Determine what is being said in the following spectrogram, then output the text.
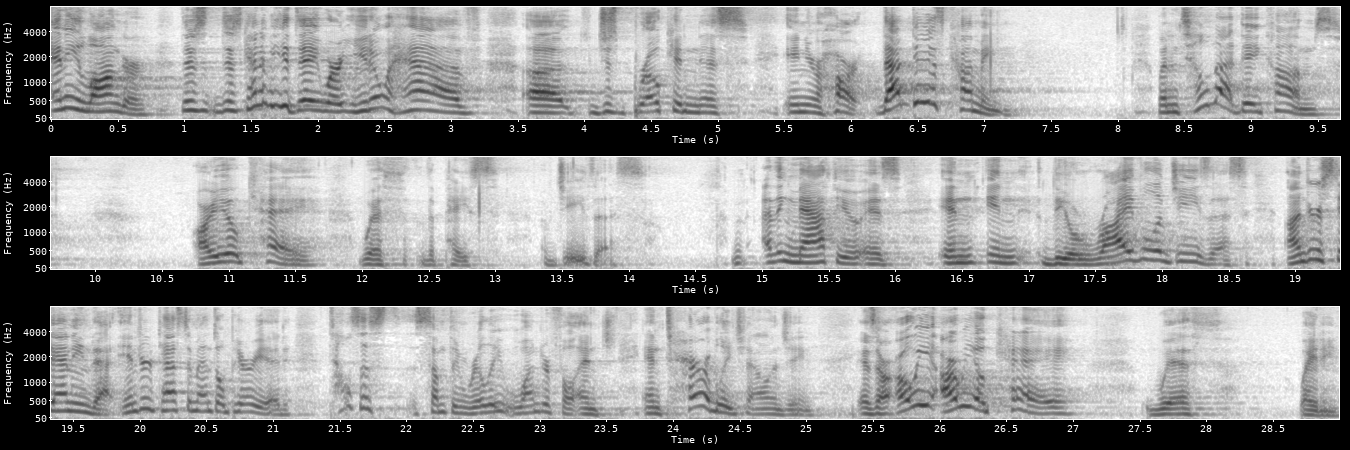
any longer. There's, there's going to be a day where you don't have uh, just brokenness in your heart. That day is coming. But until that day comes, are you okay with the pace of Jesus? I think Matthew is in, in the arrival of Jesus, understanding that intertestamental period, tells us something really wonderful and, and terribly challenging. Is are, are, we, are we okay with waiting?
